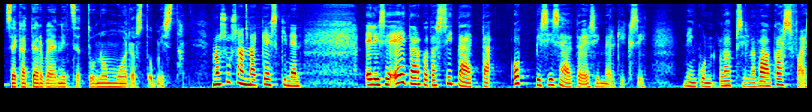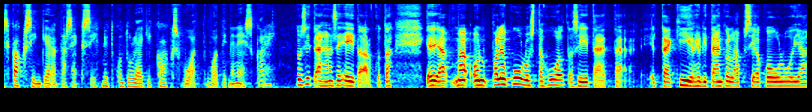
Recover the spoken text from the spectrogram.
sekä terveen itsetunnon muodostumista. No Susanna Keskinen, eli se ei tarkoita sitä, että oppisisältö esimerkiksi niin kuin lapsilla vaan kasvaisi kaksinkertaiseksi, nyt kun tuleekin kaksivuotinen eskari. No sitähän se ei tarkoita. Ja, ja mä on paljon kuullut sitä huolta siitä, että, että kiirehditäänkö lapsia kouluun ja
